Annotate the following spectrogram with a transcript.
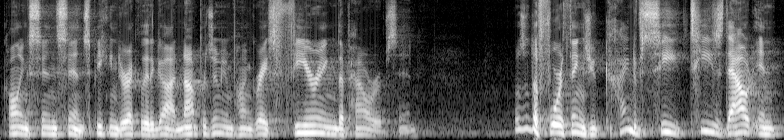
calling sin sin, speaking directly to God, not presuming upon grace, fearing the power of sin. Those are the four things you kind of see teased out in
